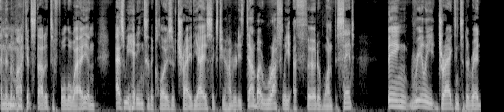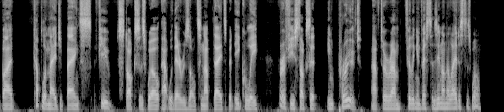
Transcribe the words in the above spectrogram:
And then the Mhm. market started to fall away. And as we head into the close of trade, the ASX 200 is down by roughly a third of 1%, being really dragged into the red by a couple of major banks, a few stocks as well out with their results and updates, but equally, are a few stocks that improved after um, filling investors in on the latest as well.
